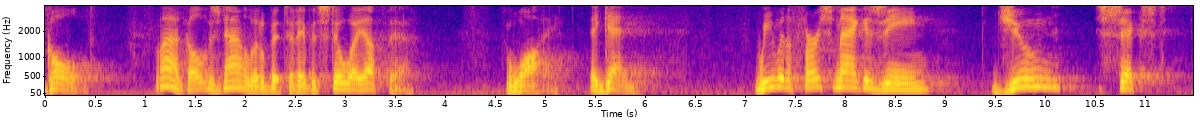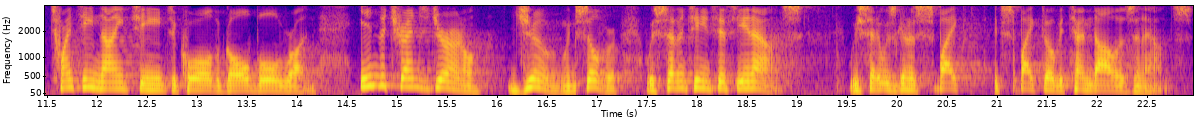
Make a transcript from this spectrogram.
Gold. Well, gold was down a little bit today, but still way up there. Why? Again, we were the first magazine, June 6th, 2019, to call the gold bull run. In the Trends Journal, June, when silver was 17.50 an ounce, we said it was going to spike. It spiked over $10 an ounce.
